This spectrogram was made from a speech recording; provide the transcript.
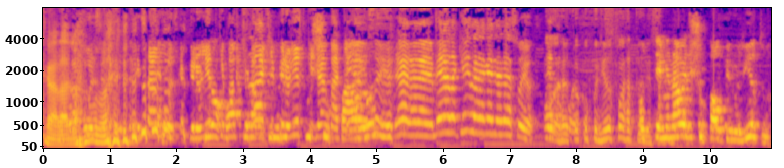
Caralho, A vamos lá. é a música. Pirulito que bate, bate, pirulito que já bateu. É isso aí. É, Merda, quem vai sou eu. Porra, eu tô confundindo porra toda. Quando terminava de chupar o pirulito,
